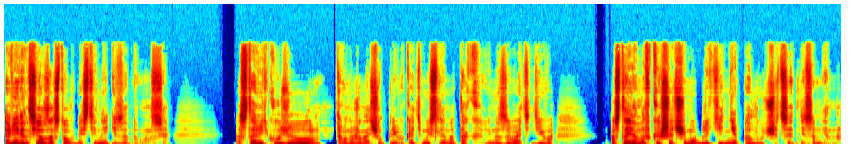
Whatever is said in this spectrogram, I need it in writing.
Аверин сел за стол в гостиной и задумался. Оставить Кузю, а он уже начал привыкать мысленно так и называть Дива, постоянно в кошачьем облике не получится, это несомненно.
